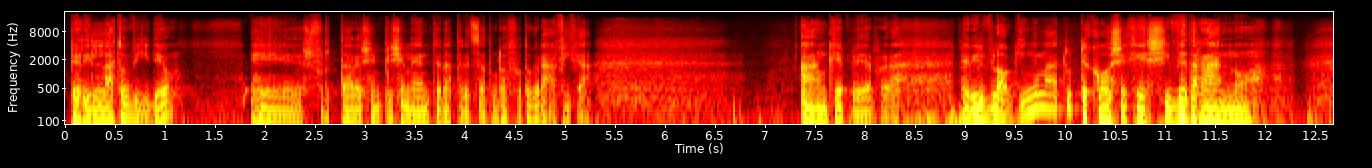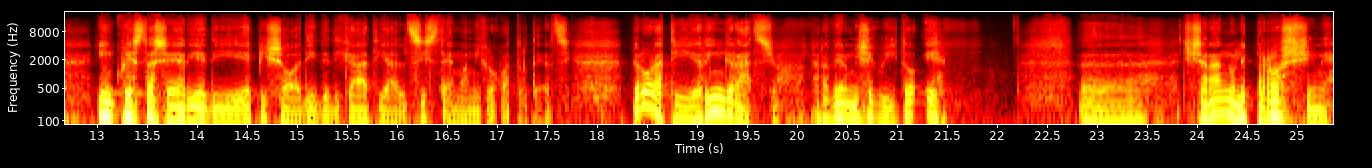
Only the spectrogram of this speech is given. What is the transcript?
per il lato video e sfruttare semplicemente l'attrezzatura fotografica anche per, per il vlogging, ma tutte cose che si vedranno in questa serie di episodi dedicati al sistema micro 4 terzi. Per ora ti ringrazio per avermi seguito e eh, ci saranno le prossime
